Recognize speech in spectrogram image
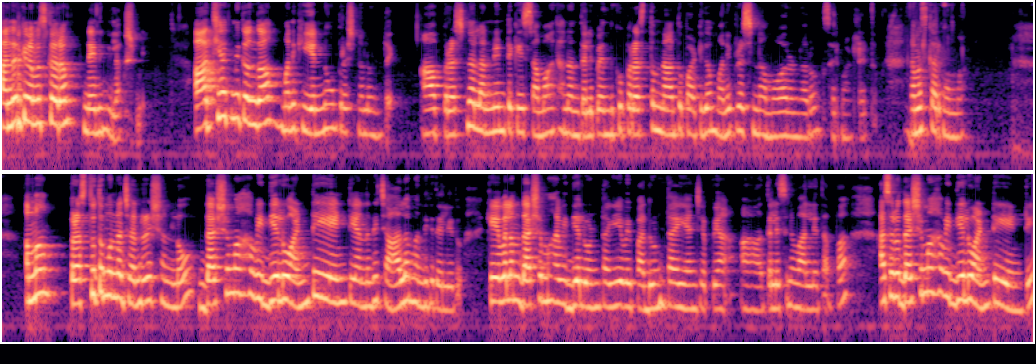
అందరికీ నమస్కారం. నేను మీ లక్ష్మి. ఆధ్యాత్మికంగా మనకి ఎన్నో ప్రశ్నలు ఉంటాయి. ఆ ప్రశ్నలన్నింటికి సమాధానం తెలిపేందుకు ప్రస్తుతం నాతో పాటుగా మణి ప్రశ్న అమ్మవారు ఉన్నారు. ఒకసారి మాట్లాడతాం నమస్కారం అమ్మ. అమ్మ ప్రస్తుతం ఉన్న జనరేషన్లో దశమహ విద్యలు అంటే ఏంటి అన్నది చాలా మందికి తెలియదు కేవలం దశమహ విద్యలు ఉంటాయి అవి పది ఉంటాయి అని చెప్పి తెలిసిన వాళ్ళే తప్ప. అసలు దశమహ విద్యలు అంటే ఏంటి?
